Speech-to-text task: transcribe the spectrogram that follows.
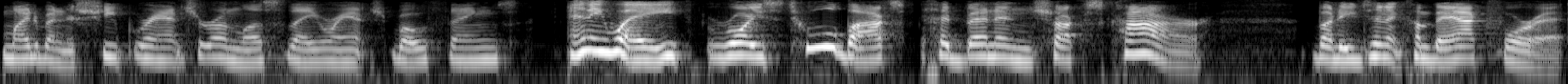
might have been a sheep rancher unless they ranch both things. Anyway, Roy's toolbox had been in Chuck's car, but he didn't come back for it.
